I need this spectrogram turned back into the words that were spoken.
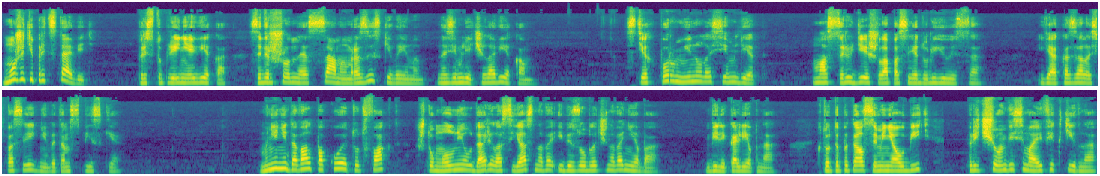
Можете представить? Преступление века, совершенное самым разыскиваемым на земле человеком. С тех пор минуло семь лет. Масса людей шла по следу Льюиса. Я оказалась последней в этом списке. Мне не давал покоя тот факт, что молния ударила с ясного и безоблачного неба. Великолепно! Кто-то пытался меня убить, причем весьма эффективно.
